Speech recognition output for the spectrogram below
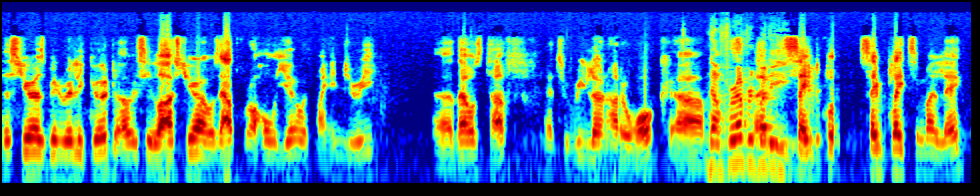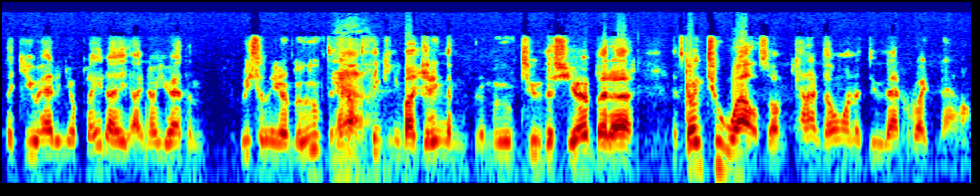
this year has been really good. Obviously, last year I was out for a whole year with my injury. Uh, that was tough. I had to relearn how to walk. Um, Now, for everybody, same pl- same plates in my leg that you had in your plate. I, I know you had them recently removed, and I'm thinking about getting them removed too this year. But uh, it's going too well, so I'm kind of don't want to do that right now.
